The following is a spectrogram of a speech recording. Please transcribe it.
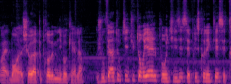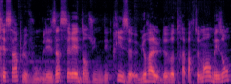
Ouais, bon, je suis à peu près au même niveau qu'elle. Hein. Je vous fais un tout petit tutoriel pour utiliser ces prises connectées, c'est très simple, vous les insérez dans une des prises murales de votre appartement, maison.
